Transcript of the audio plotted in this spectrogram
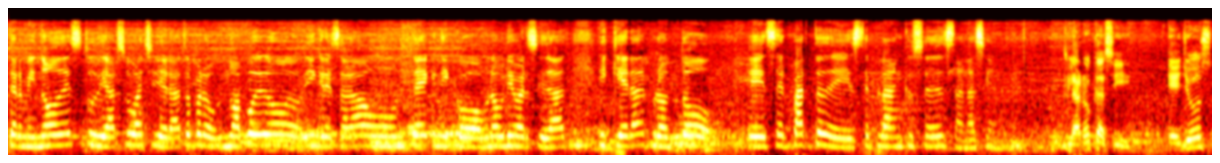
terminó de estudiar su bachillerato, pero no ha podido ingresar a un técnico, a una universidad y quiera de pronto eh, ser parte de este plan que ustedes están haciendo? Claro que sí. Ellos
